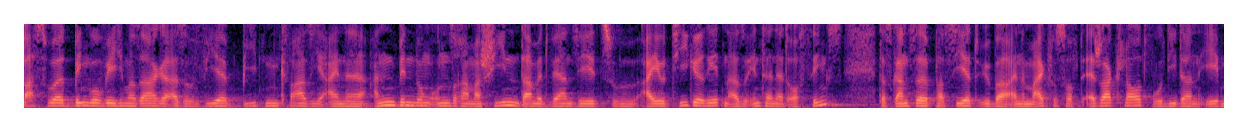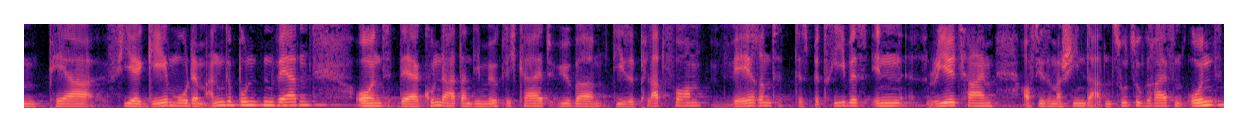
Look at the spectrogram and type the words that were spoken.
Buzzword-Bingo, wie ich immer sage. Also wir bieten quasi eine Anbindung unserer Maschinen. Damit werden sie zu IoT-Geräten, also Internet of Things. Das Ganze passiert über eine Microsoft Azure Cloud, wo die dann eben per 4G-Modem angebunden werden. Und der Kunde hat dann die Möglichkeit, über diese Plattform während des Betriebes in Realtime auf diese Maschinendaten zuzugreifen und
